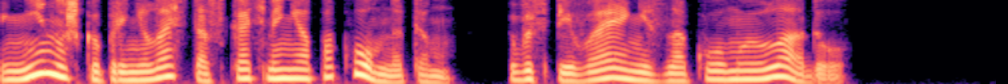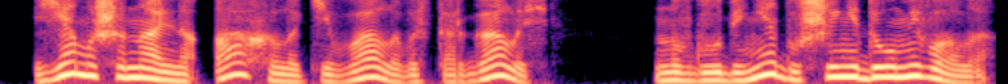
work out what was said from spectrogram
Нинушка принялась таскать меня по комнатам, воспевая незнакомую ладу. Я машинально ахала, кивала, восторгалась, но в глубине души недоумевала.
